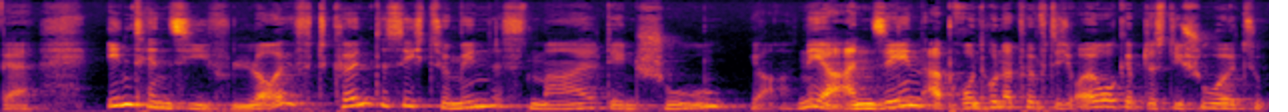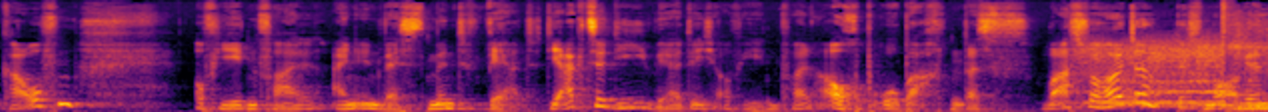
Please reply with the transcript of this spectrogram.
Wer intensiv läuft, könnte sich zumindest mal den Schuh ja, näher ansehen. Ab rund 150 Euro gibt es die Schuhe zu kaufen. Auf jeden Fall ein Investment wert. Die Aktie, die werde ich auf jeden Fall auch beobachten. Das war's für heute. Bis morgen.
